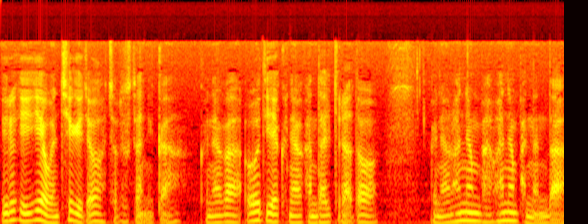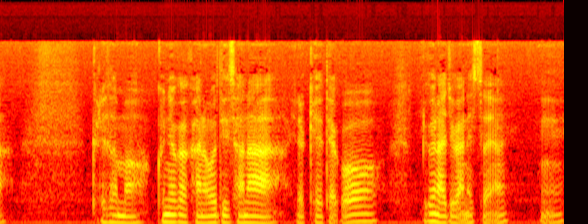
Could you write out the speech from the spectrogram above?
이렇게, 이게 원칙이죠. 접속사니까. 그녀가 어디에 그녀가 간다 할지라도, 그녀는 환영, 환영받는다. 그래서 뭐, 그녀가 간 어디서나, 이렇게 되고, 이건 아직 안 했어요. 예.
